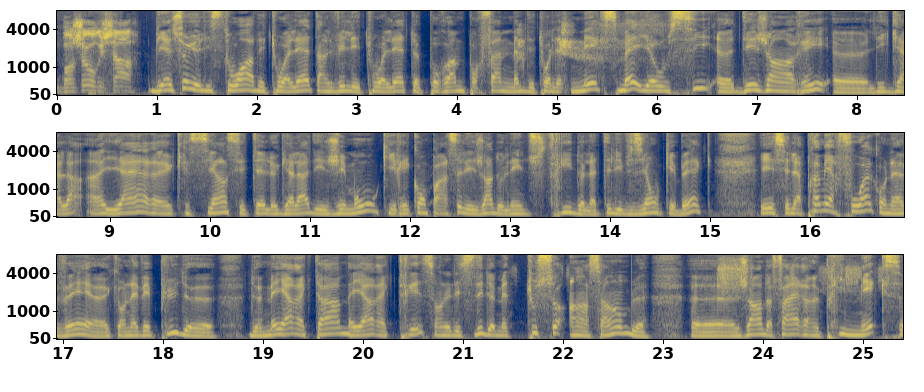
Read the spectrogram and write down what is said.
Bonjour Richard. Bien sûr, il y a l'histoire des toilettes, enlever les toilettes pour hommes, pour femmes, mettre des toilettes mixtes, mais il y a aussi euh, dégenrer euh, les galas. Hein. Hier, euh, Christian, c'était le gala des Gémeaux qui récompensait les gens de l'industrie de la télévision au Québec. Et c'est la première fois qu'on avait euh, qu'on avait plus de, de meilleurs acteurs, meilleures actrices. On a décidé de mettre tout ça ensemble, euh, genre de faire un prix mix.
